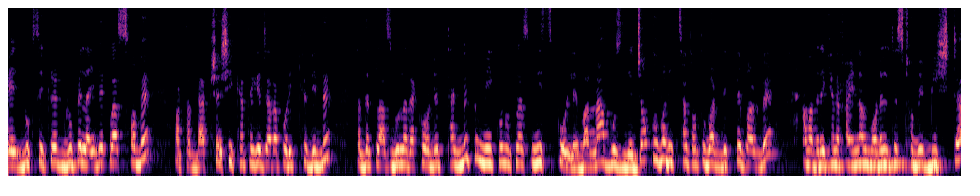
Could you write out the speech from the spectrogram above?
ফেসবুক সিক্রেট গ্রুপে লাইভে ক্লাস হবে। অর্থাৎ ব্যবসায় শিক্ষা থেকে যারা পরীক্ষা দিবে, তাদের ক্লাসগুলো রেকর্ডেড থাকবে। তুমি কোনো ক্লাস মিস করলে বা না বুঝলে, যতবার ইচ্ছা ততবার দেখতে পারবে। আমাদের এখানে ফাইনাল মডেল টেস্ট হবে বিশটা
